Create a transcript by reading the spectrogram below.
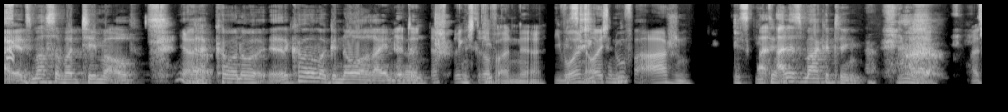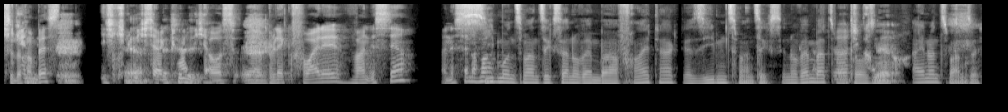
ja, jetzt machst du aber ein Thema auf. Ja. Da kann man noch, da kann man noch mal genauer rein. Ja, da, da springe ich drauf an, ja. Die wollen euch nur verarschen. Alles Marketing. Ja, weißt du doch am besten. Ich kenne mich da gar nicht aus. Äh, Black Friday, wann ist der? Wann ist der nochmal? 27. November, Freitag, der 27. November 2021.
